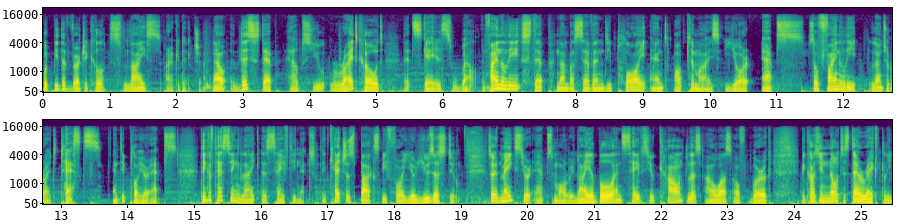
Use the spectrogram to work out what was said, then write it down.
would be the vertical slice architecture. Now, this step helps you write code that scales well. And finally, step number seven, deploy and optimize your apps. So finally, learn to write tests. And deploy your apps. Think of testing like a safety net. It catches bugs before your users do. So it makes your apps more reliable and saves you countless hours of work because you notice directly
